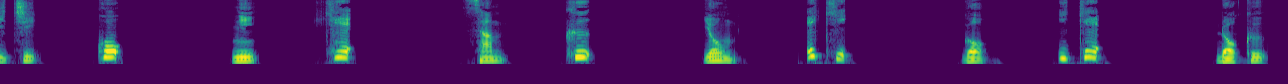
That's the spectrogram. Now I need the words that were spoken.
1、こ、2、け、3、く、4、駅、5、池、6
